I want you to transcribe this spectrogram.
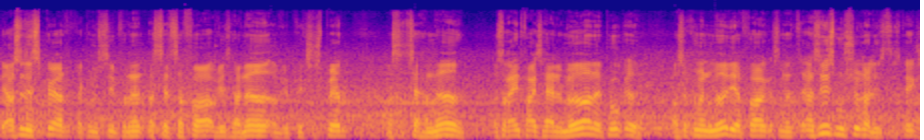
det er også lidt skørt, hvad kan man sige, på den, at sætte sig for, at vi tager ned, og vi pitcher spil, og så tager ned, og så rent faktisk have alle møderne booket, og så kan man møde de her folk, og sådan, det er altså lidt smule surrealistisk, ikke?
